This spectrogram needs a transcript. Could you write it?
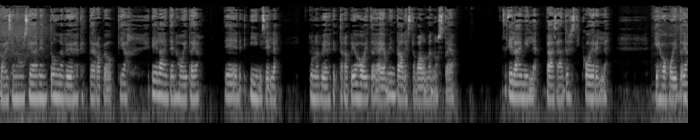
Kaisa Nousiainen, tunnevyöhyketerapeutti ja eläintenhoitaja. Teen ihmisille tunnevyöhyketerapiohoitoja ja mentaalista valmennusta ja eläimille, pääsääntöisesti koirille, kehohoitoja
